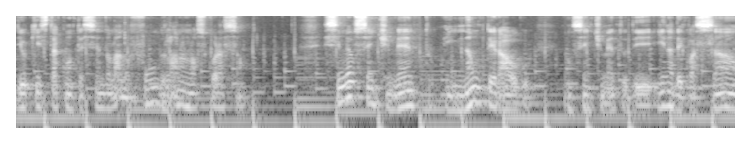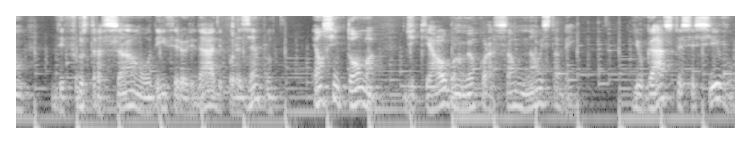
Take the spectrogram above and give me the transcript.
de o que está acontecendo lá no fundo, lá no nosso coração. Se meu sentimento em não ter algo é um sentimento de inadequação, de frustração ou de inferioridade, por exemplo, é um sintoma de que algo no meu coração não está bem. E o gasto excessivo,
